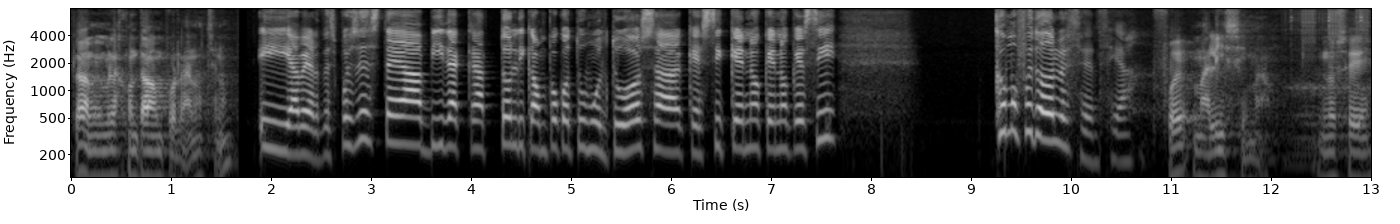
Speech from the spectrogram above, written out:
Claro, a mí me las contaban por la noche, ¿no? Y a ver, después de esta vida católica un poco tumultuosa, que sí, que no, que no, que sí, ¿Cómo fue tu adolescencia? Fue malísima. No sé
